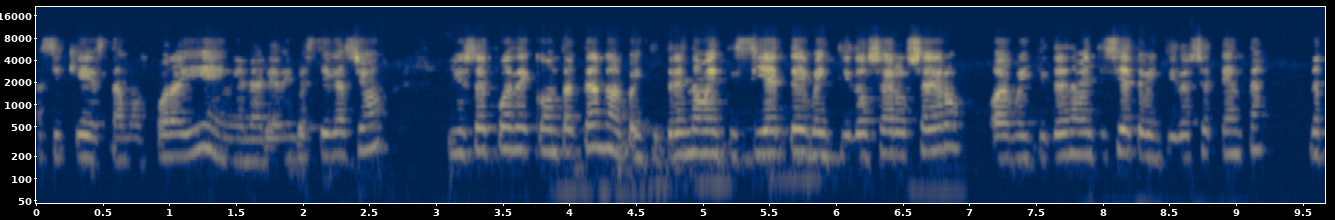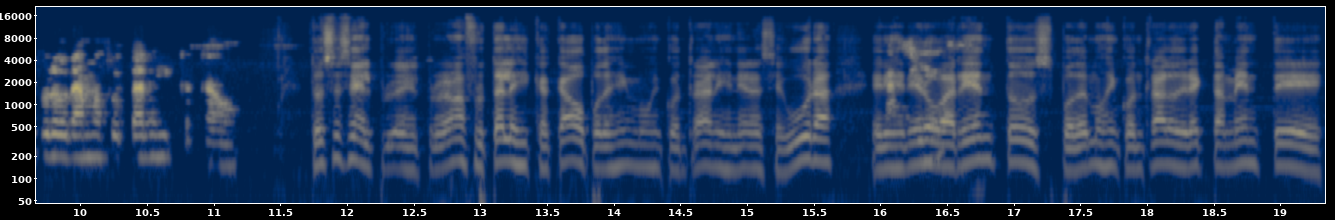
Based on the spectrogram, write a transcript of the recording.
Así que estamos por ahí en el área de investigación y usted puede contactarnos al 2397-2200 o al 2397-2270 del programa Frutales y Cacao. Entonces, en el, programa Frutales y Cacao podemos encontrar al ingeniero Segura, el ingeniero Barrientos, podemos encontrarlo directamente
